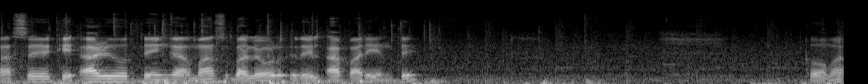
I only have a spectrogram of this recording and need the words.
hace que algo tenga más valor del aparente. Coma.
